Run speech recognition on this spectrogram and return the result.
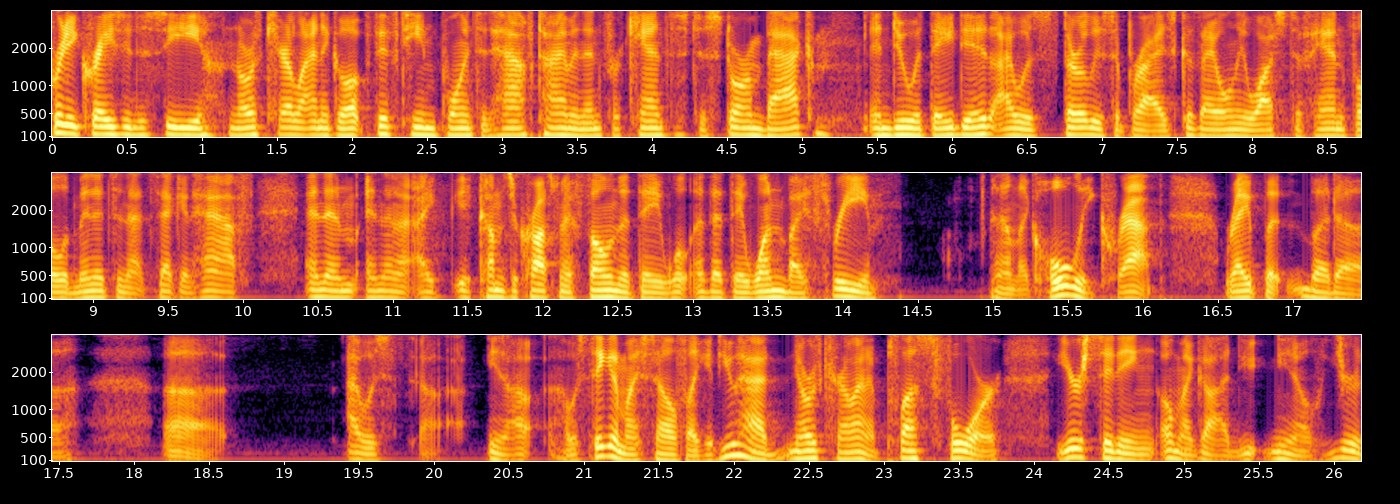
pretty crazy to see North Carolina go up 15 points at halftime and then for Kansas to storm back and do what they did. I was thoroughly surprised because I only watched a handful of minutes in that second half, and then and then I it comes across my phone that they that they won by three, and I'm like, holy crap, right? But but uh, uh, I was uh, you know I was thinking to myself like, if you had North Carolina plus four, you're sitting, oh my God, you, you know you're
